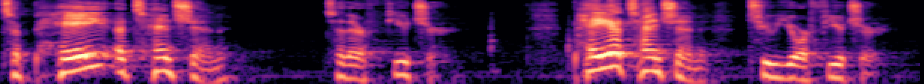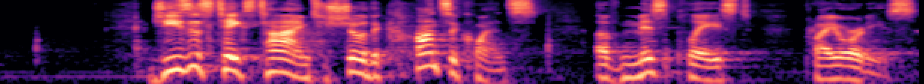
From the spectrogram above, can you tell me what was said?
to pay attention to their future. Pay attention to your future. Jesus takes time to show the consequence of misplaced priorities.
